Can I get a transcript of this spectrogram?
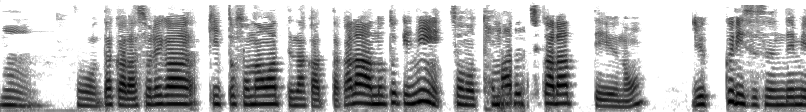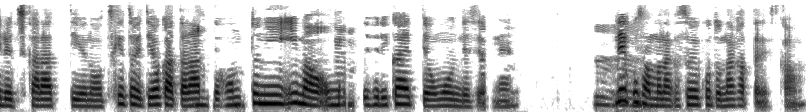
うん。そう、だからそれがきっと備わってなかったから、あの時にその止まる力っていうの、ゆっくり進んでみる力っていうのをつけといてよかったなって、本当に今思って振り返って思うんですよね。うん。レイコさんもなんかそういうことなかったですか？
